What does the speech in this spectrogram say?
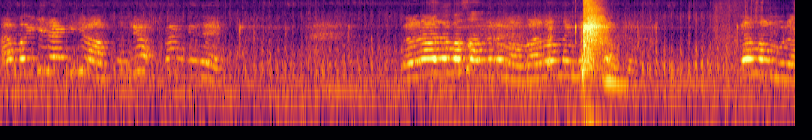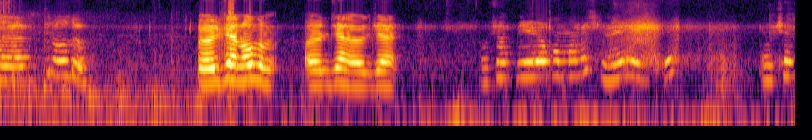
Ben bakıdan gidiyorum. Yok ben. Ben saldırıyorum ama. Ben ondan. Gel lan buraya. Bitir oğlum. Öleceksin oğlum. Öleceksin öleceksin. Uçak bir yere konmamış mı? Nereye gitti? Uçak.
